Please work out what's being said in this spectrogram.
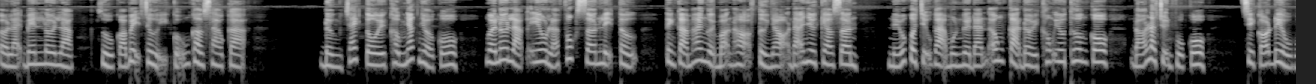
ở lại bên lôi lạc, dù có bị chửi cũng không sao cả. Đừng trách tôi không nhắc nhở cô, người lôi lạc yêu là Phúc Sơn Lị Tử, tình cảm hai người bọn họ từ nhỏ đã như keo sơn, nếu cô chịu gạ một người đàn ông cả đời không yêu thương cô, đó là chuyện của cô. Chỉ có điều,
